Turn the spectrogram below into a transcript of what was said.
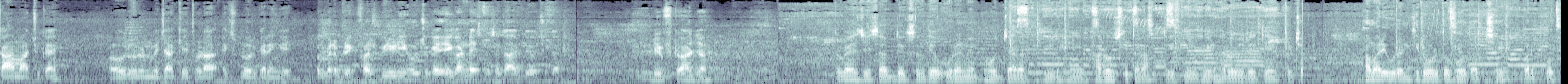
काम आ चुका है और उड़न में जाके थोड़ा एक्सप्लोर करेंगे। और मेरा ब्रेकफास्ट भी रेडी हो चुका है। एक अंडा इसमें से गायब भी हो चुका है। लिफ्ट आ जा। तो वैसे जैसे आप देख सकते हो, उड़न में बहुत ज़्यादा भीड़ है हर रोज़ की तरह तो इतनी भीड़ हर रोज़ रहती है। तो हमारी उड़न की रोड तो बहुत अच्छे पर बहुत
